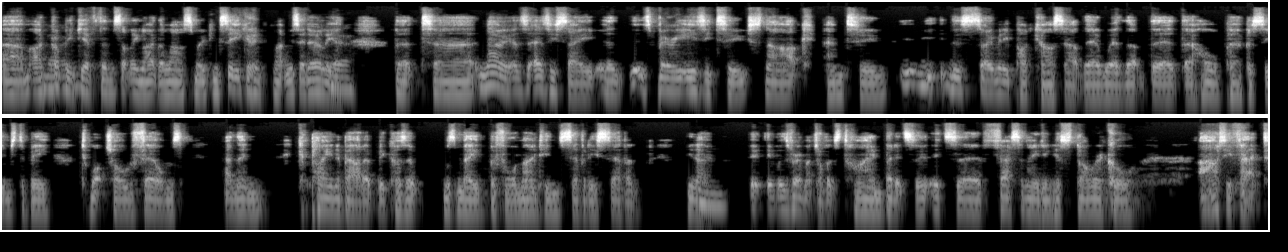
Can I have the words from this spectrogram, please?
Um, I'd No. probably give them something like the last smoking Seagoon, like we said earlier. yeah But uh, no, as, as you say, uh, it's very easy to snark and to. There's so many podcasts out there where the, the the whole purpose seems to be to watch old films and then complain about it because it was made before 1977. You know, Mm. it, it was very much of its time, but it's a it's a fascinating historical artifact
